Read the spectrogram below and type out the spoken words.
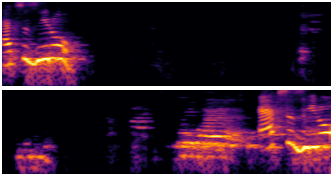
X zero X zero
